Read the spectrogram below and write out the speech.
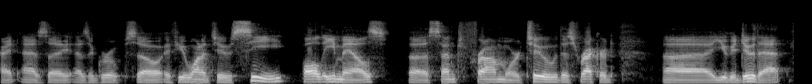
right, as a, as a group. So if you wanted to see all emails uh, sent from or to this record, uh, you could do that.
